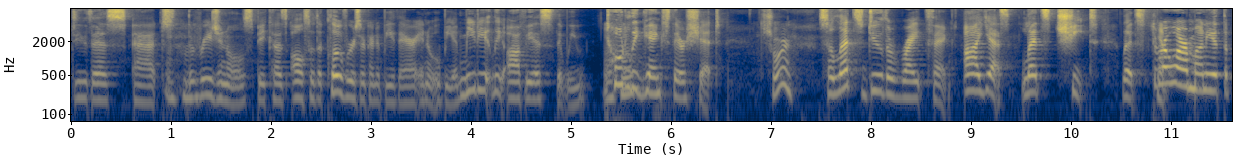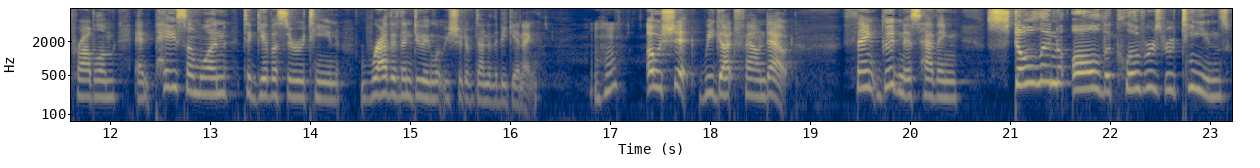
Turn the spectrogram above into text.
do this at Mm-hmm. the regionals because also the Clovers are going to be there, and it will be immediately obvious that we Mm-hmm. totally ganked their shit." Sure. So let's do the right thing. Ah, yes, let's cheat. Let's throw our money at the problem and pay someone to give us a routine rather than doing what we should have done in the beginning. Oh shit, we got found out. Thank goodness, having stolen all the Clover's routines,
